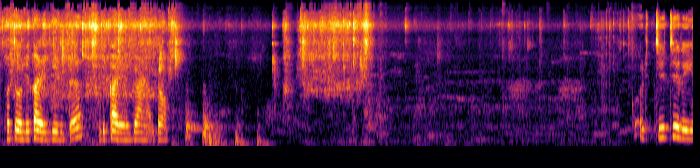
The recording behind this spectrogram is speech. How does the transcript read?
അപ്പോൾ തൊലി കഴുകിയിട്ട് ഇത് കഴുകുകയാണ് കേട്ടോ. കുറച്ച് ചെറിയ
